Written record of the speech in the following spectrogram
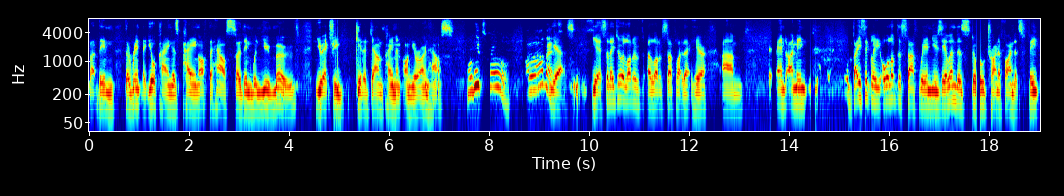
but then the rent that you're paying is paying off the house so then when you move you actually get a down payment on your own house Well, that's cool. I love it. Yes, yeah. So they do a lot of a lot of stuff like that here, um, and I mean, basically all of the stuff where New Zealand is still trying to find its feet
